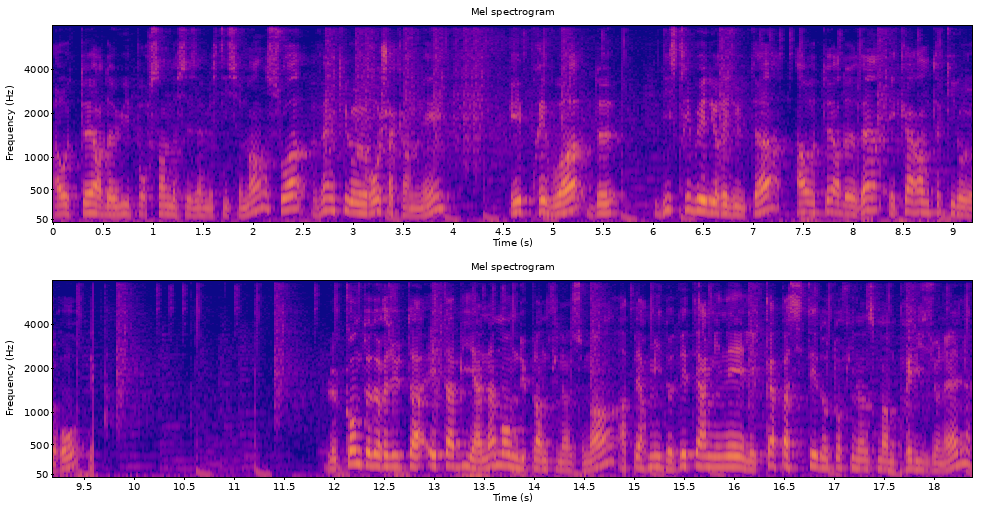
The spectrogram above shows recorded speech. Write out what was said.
à hauteur de 8% de ses investissements, soit 20 kg chaque année, et prévoit de distribuer du résultat à hauteur de 20 et 40 kg le compte de résultat établi en amont du plan de financement a permis de déterminer les capacités d'autofinancement prévisionnelles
